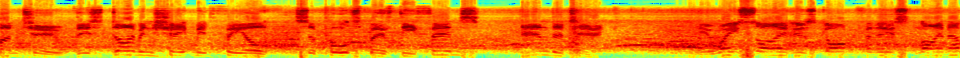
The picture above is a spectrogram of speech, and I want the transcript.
2-1-2. This diamond-shaped midfield supports both defence and attack. The away side has gone for this lineup.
